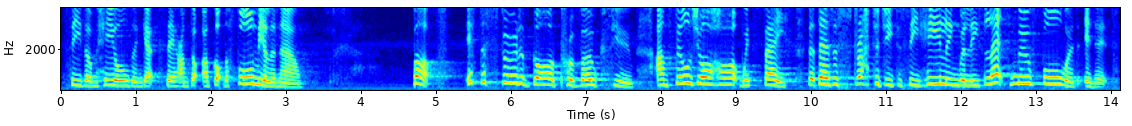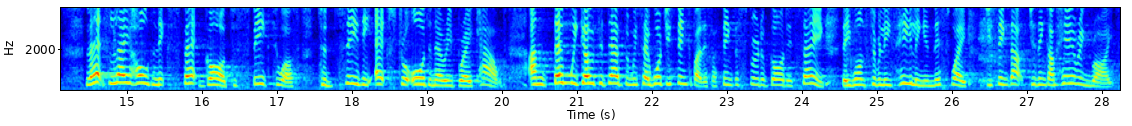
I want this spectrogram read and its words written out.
see them healed and get sick. i got, I've got the formula now. But if the Spirit of God provokes you and fills your heart with faith that there's a strategy to see healing released, let's move forward in it. Let's lay hold and expect God to speak to us to see the extraordinary break out. And then we go to Debs and we say, What do you think about this? I think the Spirit of God is saying that He wants to release healing in this way. Do you think that? Do you think I'm hearing right?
